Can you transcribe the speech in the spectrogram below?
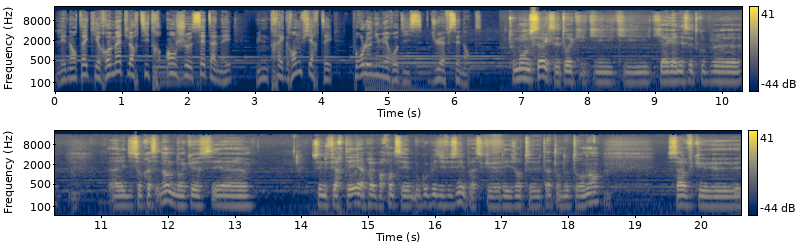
Les Nantais qui remettent leur titre en jeu cette année, une très grande fierté pour le numéro 10 du FC Nantes. Tout le monde sait que c'est toi qui, qui, a gagné cette coupe euh, à l'édition précédente, donc euh, c'est euh, c'est une fierté. Après, par contre, c'est beaucoup plus difficile parce que les gens te- t'attendent au tournant, savent que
